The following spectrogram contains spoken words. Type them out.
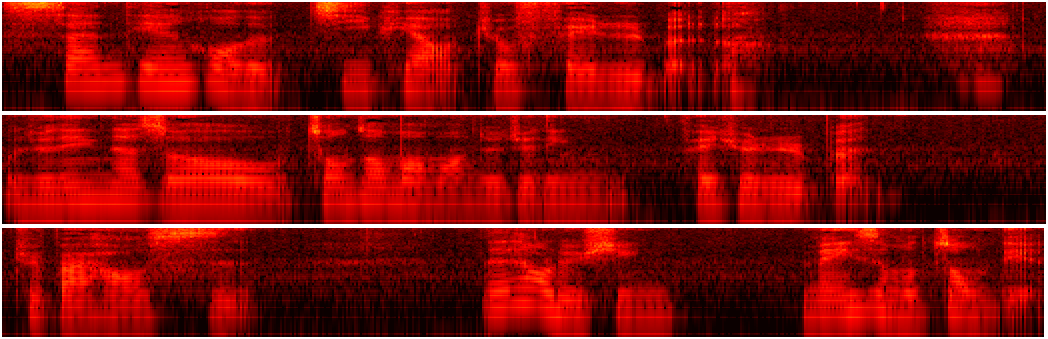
三天后的机票就飞日本了。我决定那时候匆匆忙忙就决定飞去日本。去白毫寺那趟旅行没什么重点，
